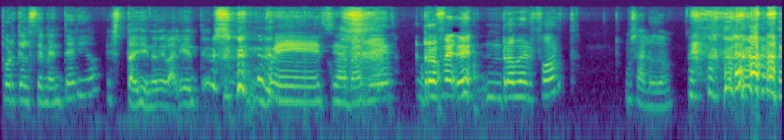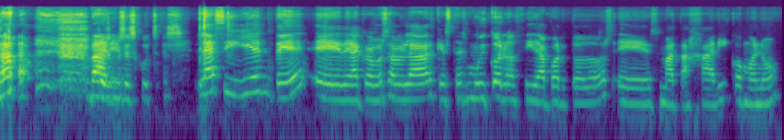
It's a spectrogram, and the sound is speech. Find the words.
Porque el cementerio está lleno de valientes. Pues ya. Robert, eh, Robert Ford, un saludo. Vale. Pues nos escuchas. La siguiente eh, de la que vamos a hablar, que esta es muy conocida por todos, es Matahari, como no.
